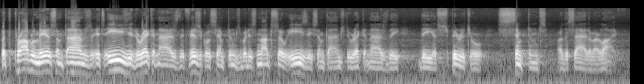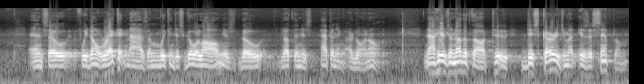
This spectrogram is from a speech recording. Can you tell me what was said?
But the problem is sometimes it's easy to recognize the physical symptoms, but it's not so easy sometimes to recognize the, the uh, spiritual symptoms or the side of our life. And so if we don't recognize them, we can just go along as though nothing is happening or going on. Now, here's another thought, too. Discouragement is a symptom.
